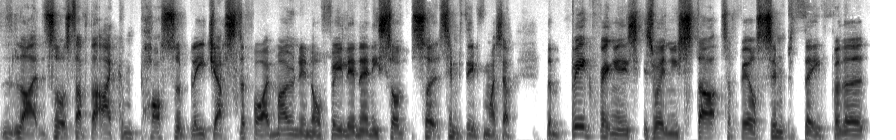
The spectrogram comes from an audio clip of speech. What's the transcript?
like the sort of stuff that I can possibly justify moaning or feeling any sort, sort of sympathy for myself. The big thing is is when you start to feel sympathy for the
